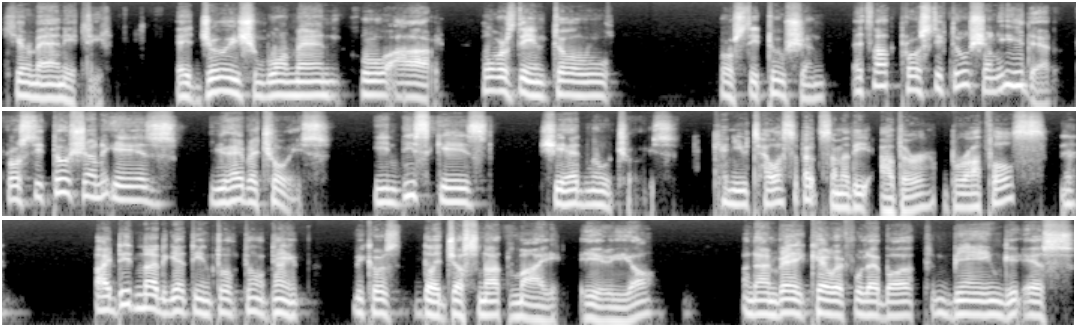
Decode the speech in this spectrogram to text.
humanity. A Jewish woman who are forced into prostitution. It's not prostitution either Prostitution is you have a choice. In this case, she had no choice. Can you tell us about some of the other brothels? I did not get into too deep because they're just not my area. And I'm very careful about being as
